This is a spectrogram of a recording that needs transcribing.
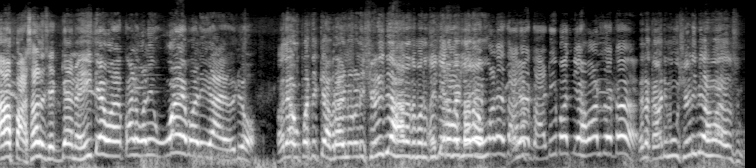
આ પાછળ જગ્યા નહીં તે હોય કોણ વળી ઓય વળી આવ્યો જો અરે ઉપરથી કેવરાઈ નો વળી શેડી બેહારે તમને મને જોજે રમેલાલ હું પણ તારે ગાડીમાં જ બેહવાનું છે કે? એટલે ગાડીમાં હું શેડી બેહવા આવ્યો છું.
